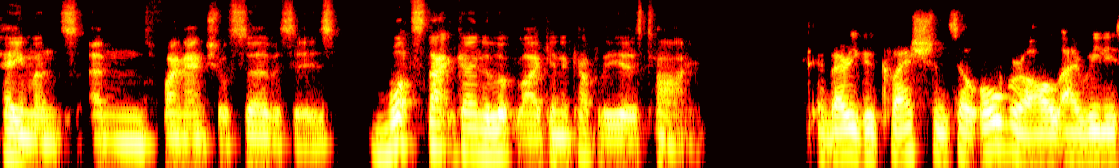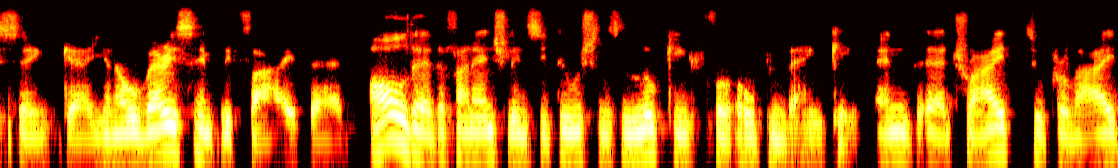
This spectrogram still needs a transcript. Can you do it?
payments and financial services. What's that going to look like in a couple of years' time? A very good question. So overall, I really think, uh, you know, very simplified that all the, the financial institutions looking for open banking and uh, try to provide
